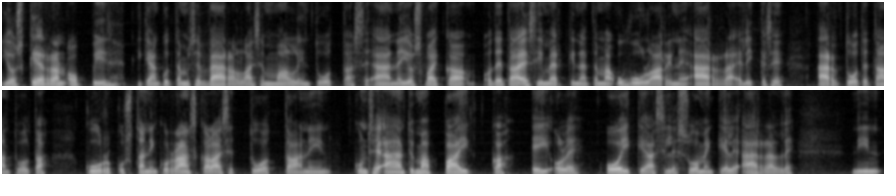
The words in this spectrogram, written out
Jos kerran oppii ikään kuin tämmöisen vääränlaisen mallin tuottaa se ääne, jos vaikka otetaan esimerkkinä tämä uvulaarinen R, eli se R tuotetaan tuolta kurkusta, niin kuin ranskalaiset tuottaa, niin kun se ääntymäpaikka ei ole oikea sille suomen kielen Rlle, niin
